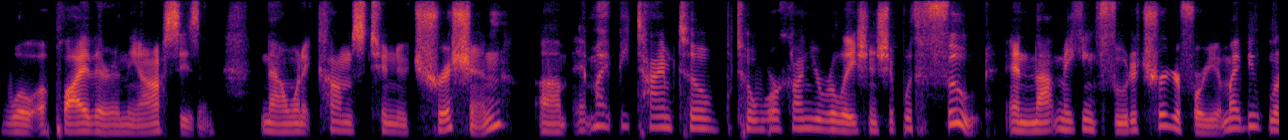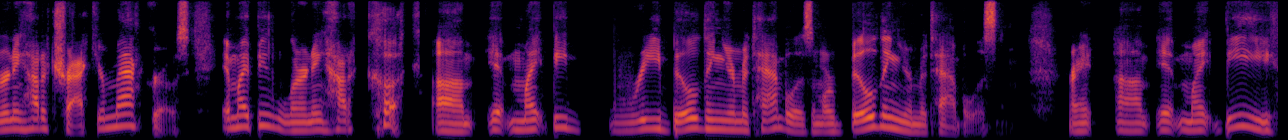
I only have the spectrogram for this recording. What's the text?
will apply there in the off season. Now, when it comes to nutrition, um, it might be time to to work on your relationship with food and not making food a trigger for you. It might be learning how to track your macros. It might be learning how to cook. Um, it might be rebuilding your metabolism or building your metabolism right um, it might be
